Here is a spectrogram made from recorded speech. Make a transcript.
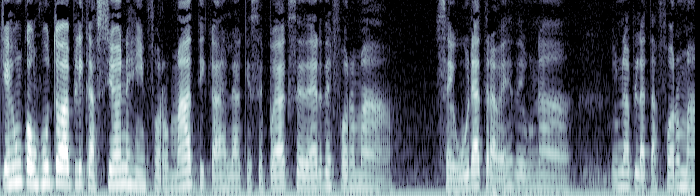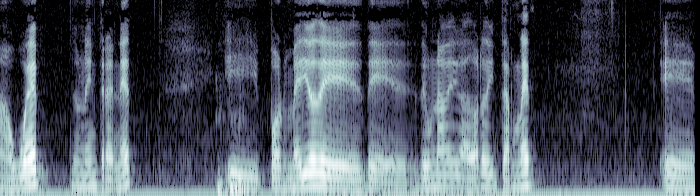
que es un conjunto de aplicaciones informáticas a la que se puede acceder de forma segura a través de una, de una plataforma web, de una intranet, y por medio de, de- de un navegador de internet. Eh,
